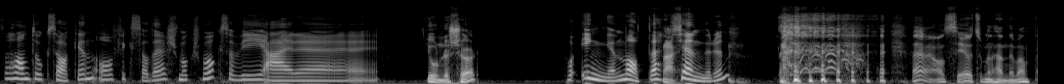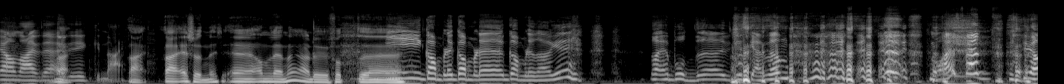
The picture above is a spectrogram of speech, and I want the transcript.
Så han tok saken og fiksa det smokk, smokk, så vi er eh, Gjorde han det sjøl? på ingen måte. Nei. Kjenner hun? Nei, Han ser jo ut som en handyman. Ja, nei, det er Nei. ikke Nei. Nei, nei jeg skjønner. Eh, Anne Lene, har du fått eh, I gamle, gamle, gamle dager, da jeg bodde ute i skauen, Nå er jeg spent! ja,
